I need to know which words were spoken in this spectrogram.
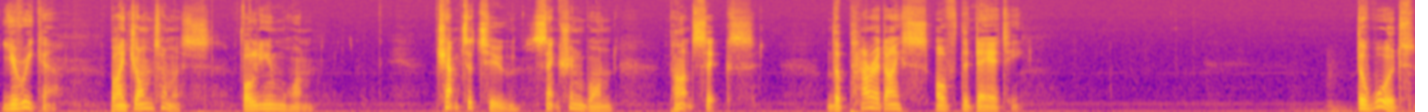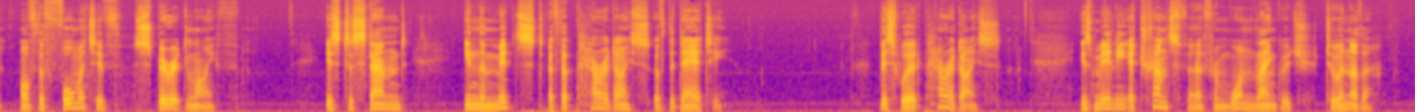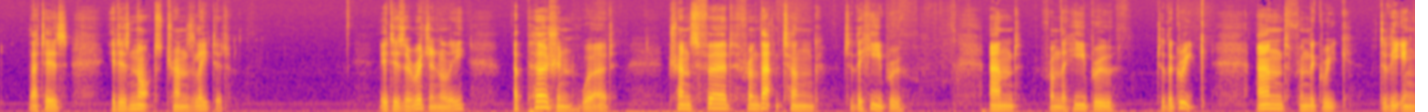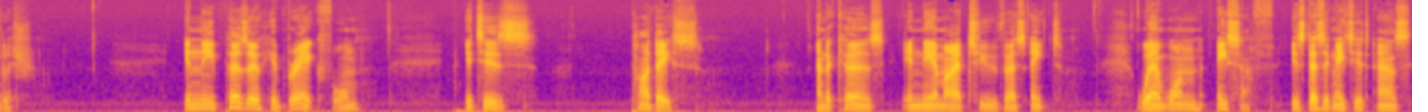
Eureka by John Thomas, Volume 1, Chapter 2, Section 1, Part 6 The Paradise of the Deity. The wood of the formative spirit life is to stand in the midst of the paradise of the Deity. This word paradise is merely a transfer from one language to another. That is, it is not translated. It is originally a Persian word, transferred from that tongue to the Hebrew, and from the Hebrew to the Greek, and from the Greek to the English. In the Perso Hebraic form, it is Pardes, and occurs in Nehemiah 2, verse 8, where one Asaph is designated as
